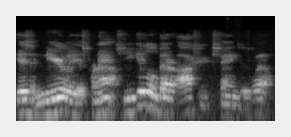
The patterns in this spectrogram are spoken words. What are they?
isn't nearly as pronounced. You get a little better oxygen exchange as well.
